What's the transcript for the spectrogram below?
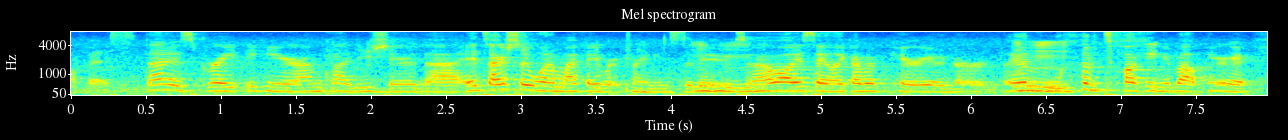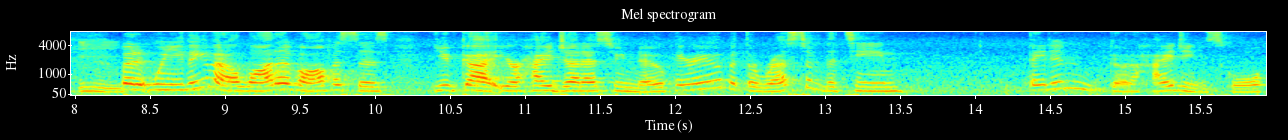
office. that is great to hear. I'm glad you shared that. It's actually one of my favorite trainings to do. So Mhm. I always say like I'm a perio nerd. I Mhm. love talking about perio. Mhm. But when you think about it, a lot of offices, you've got your hygienists who know perio, but the rest of the team, they didn't go to hygiene school.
